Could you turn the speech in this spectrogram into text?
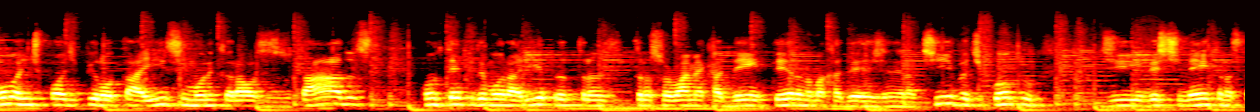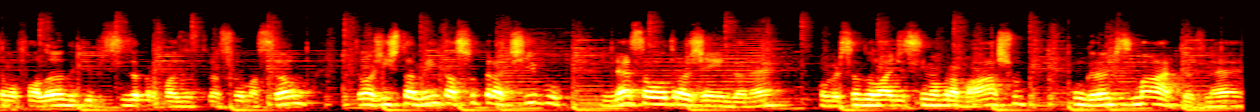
como a gente pode pilotar isso e monitorar os resultados, quanto tempo demoraria para eu trans, transformar minha cadeia inteira numa cadeia regenerativa, de quanto de investimento nós estamos falando que precisa para fazer essa transformação. Então a gente também está super ativo nessa outra agenda, né? Conversando lá de cima para baixo com grandes marcas, né?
